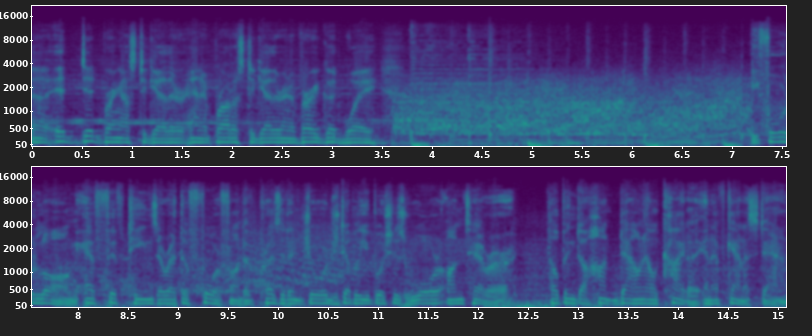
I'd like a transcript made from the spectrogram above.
Uh, it did bring us together, and it brought us together in a very good way. Before long, F 15s are at the forefront of President George W. Bush's war on terror, helping to hunt down Al Qaeda in Afghanistan.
